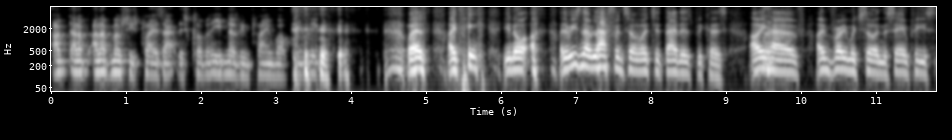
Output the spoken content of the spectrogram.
I'd, I'd, I'd, have most of these players out of this club, and even though they've been playing well, well, I think you know the reason I'm laughing so much at that is because I have I'm very much so in the same piece,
